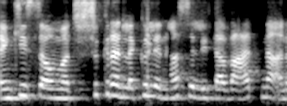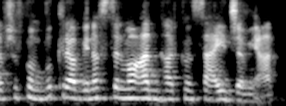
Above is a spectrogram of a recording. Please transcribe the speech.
Thank you so much. شكرا لكل الناس اللي تابعتنا. أنا بشوفكم بكرة بنفس الموعد. نهاركم سعيد جميعاً.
